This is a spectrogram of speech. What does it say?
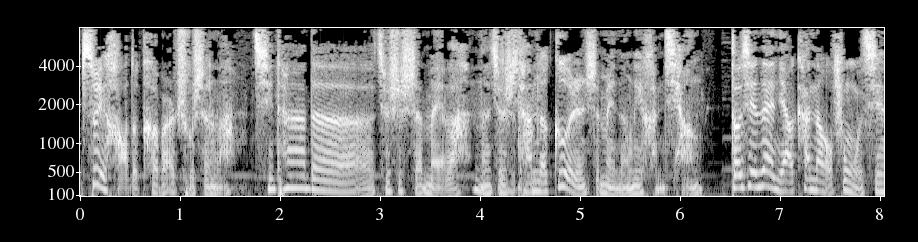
最好的科班出身了，其他的就是审美了，那就是他们的个人审美能力很强。到现在，你要看到我父母亲，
